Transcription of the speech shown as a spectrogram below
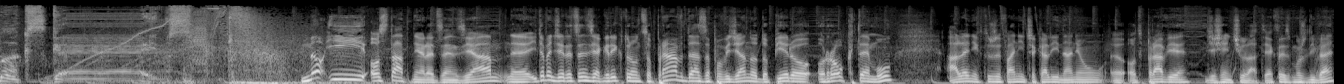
Max Games. No i ostatnia recenzja. E, I to będzie recenzja gry, którą co prawda zapowiedziano dopiero rok temu, ale niektórzy fani czekali na nią e, od prawie 10 lat. Jak to jest możliwe?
